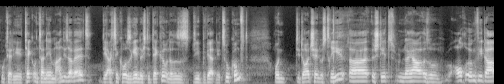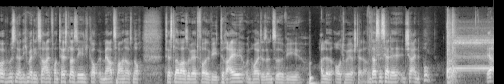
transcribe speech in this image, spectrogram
Guckt ja die Tech-Unternehmen an dieser Welt. Die Aktienkurse gehen durch die Decke und das ist, die bewerten die Zukunft. Und die deutsche Industrie äh, steht, naja, also auch irgendwie da, aber wir müssen ja nicht mehr die Zahlen von Tesla sehen. Ich glaube, im März waren das noch, Tesla war so wertvoll wie drei und heute sind sie wie alle Autohersteller. Und das ist ja der entscheidende Punkt. Ja.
